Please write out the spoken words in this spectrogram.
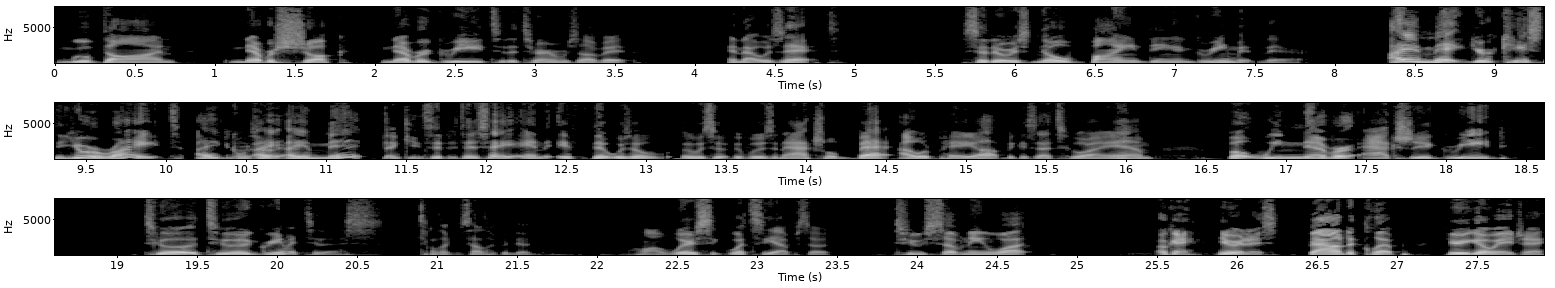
moved on, never shook, never agreed to the terms of it, and that was it. So there was no binding agreement there. I admit your case. You were right. I agree, sorry. I, I admit. Thank you. To, to say, and if there was a, it was a, if it was an actual bet, I would pay up because that's who I am. But we never actually agreed to a, to an agreement to this. Sounds like sounds like we did. Hold on, where's the, what's the episode? Two seventy what? Okay, here it is. Found a clip. Here you go, AJ.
